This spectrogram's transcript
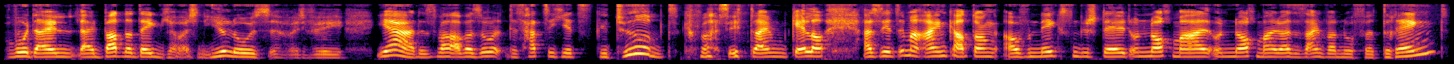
wo dein, dein Partner denkt, ja, was ist denn hier los? Ja, das war aber so, das hat sich jetzt getürmt quasi in deinem Keller. Hast du jetzt immer einen Karton auf den nächsten gestellt und nochmal und nochmal, hast es einfach nur verdrängt.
